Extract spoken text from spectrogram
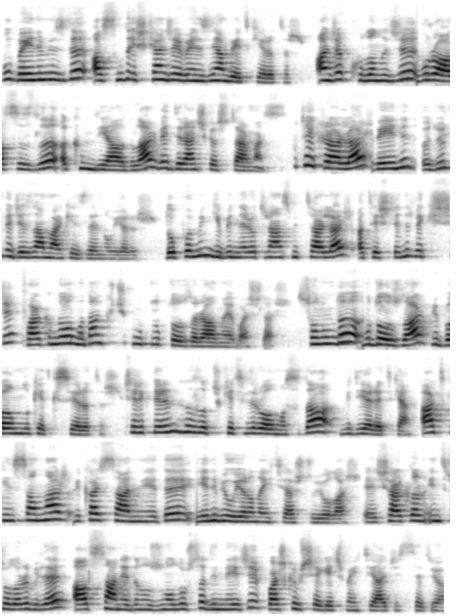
Bu beynimizde aslında işkenceye benzeyen bir etki yaratır. Ancak kullanıcı bu rahatsızlığı akım diye algılar ve direnç göstermez. Bu tekrarlar beynin ödül ve ceza merkezlerine uyarır. Dopamin gibi nörotransmitterler ateşlenir ve kişi farkında olmadan küçük mutluluk dozları almaya başlar. Sonunda bu dozlar bir bağımlılık etkisi yaratır. İçeriklerin hızla tüketilir olması da bir diğer etken. Artık insanlar birkaç saniyede yeni bir uyarana ihtiyaç duyuyorlar. E, şarkıların introları bile 6 saniyeden uzun olursa dinleyici başka bir şeye geçme ihtiyacı hissediyor.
